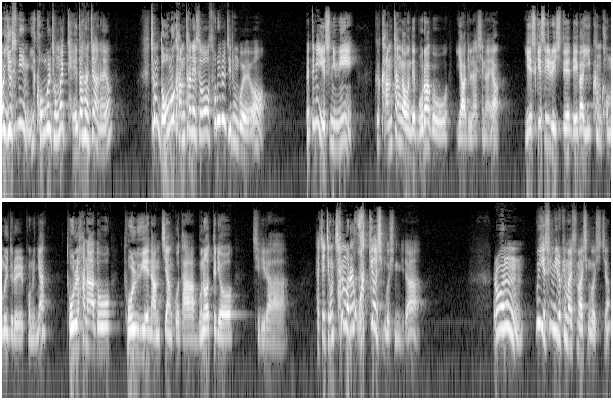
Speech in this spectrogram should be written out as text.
어, 예수님, 이 건물 정말 대단하지 않아요? 지금 너무 감탄해서 소리를 지른 거예요. 그랬더니 예수님이 그 감탄 가운데 뭐라고 이야기를 하시나요? 예수께서 이르시되 내가 이 큰 건물들을 보느냐? 돌 하나도 돌 위에 남지 않고 다 무너뜨려 지리라. 사실 지금 찬물을 확 끼우신 것입니다. 여러분, 왜 예수님이 이렇게 말씀하신 것이죠?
